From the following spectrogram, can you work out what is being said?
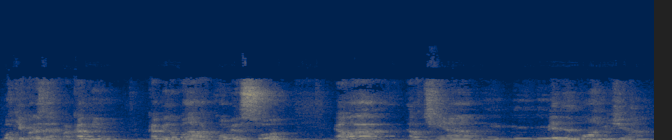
Porque, por exemplo, a Camila. A Camila, quando ela começou, ela, ela tinha um medo enorme de errar.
